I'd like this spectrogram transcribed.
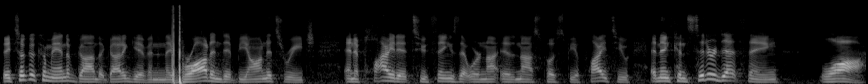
They took a command of God that God had given and they broadened it beyond its reach and applied it to things that were not, not supposed to be applied to, and then considered that thing law.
